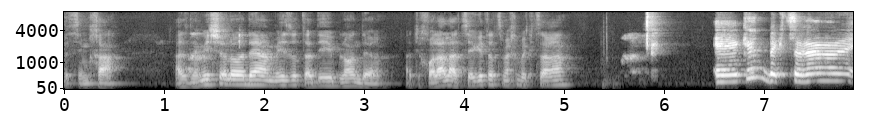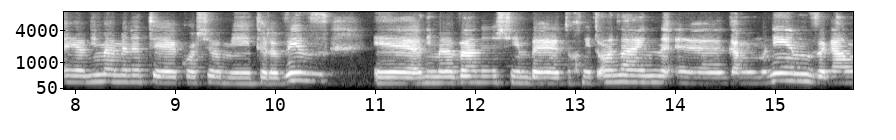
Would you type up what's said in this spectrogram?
בשמחה. אז למי שלא יודע מי זאת עדי בלונדר, את יכולה להציג את עצמך בקצרה? אה, כן, בקצרה, אה, אני מאמנת אה, כושר מתל אביב. אני מלווה אנשים בתוכנית אונליין, גם אימונים וגם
